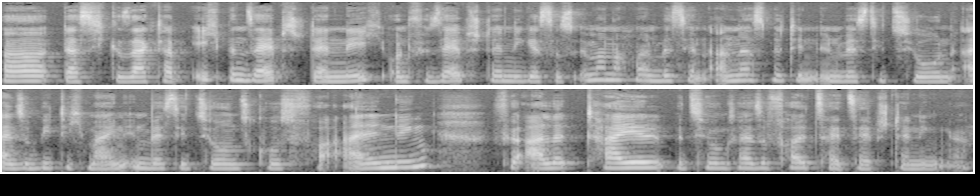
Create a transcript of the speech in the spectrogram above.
äh, dass ich gesagt habe, ich bin selbstständig und für Selbstständige ist es immer noch mal ein bisschen anders mit den Investitionen. Also biete ich meinen Investitionskurs vor allen Dingen für alle Teil- bzw. Vollzeit-Selbstständigen an.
